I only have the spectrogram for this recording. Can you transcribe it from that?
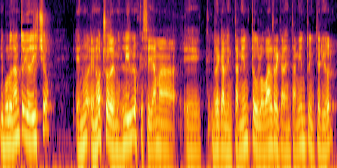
Y por lo tanto yo he dicho en, en otro de mis libros que se llama eh, Recalentamiento Global, Recalentamiento Interior,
